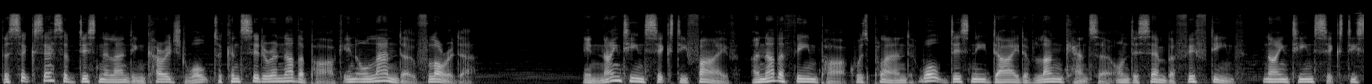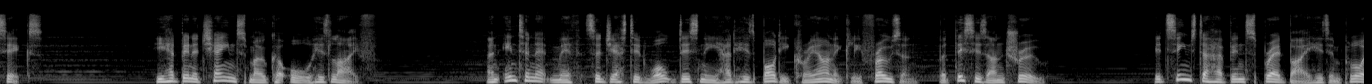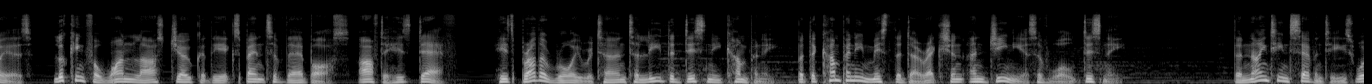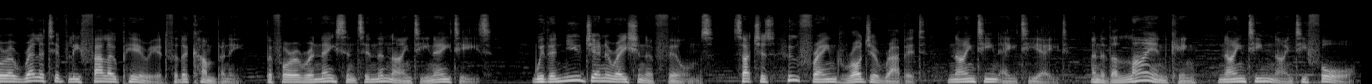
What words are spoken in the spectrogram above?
the success of Disneyland encouraged Walt to consider another park in Orlando, Florida. In 1965, another theme park was planned. Walt Disney died of lung cancer on December 15, 1966. He had been a chain smoker all his life. An internet myth suggested Walt Disney had his body cryonically frozen, but this is untrue. It seems to have been spread by his employers, looking for one last joke at the expense of their boss. After his death, his brother Roy returned to lead the Disney company, but the company missed the direction and genius of Walt Disney. The 1970s were a relatively fallow period for the company, before a renaissance in the 1980s, with a new generation of films, such as Who Framed Roger Rabbit, 1988, and The Lion King, 1994.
